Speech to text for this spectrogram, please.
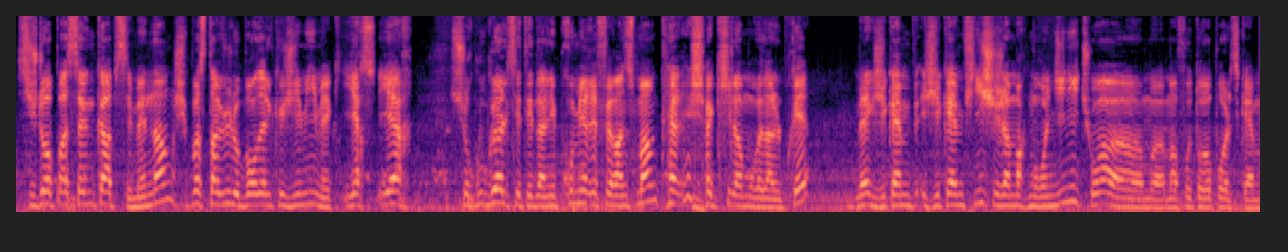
Si je dois passer un cap, c'est maintenant. Je sais pas si t'as vu le bordel que j'ai mis, mec. Hier, hier sur Google, c'était dans les premiers référencements. Claire et Jackie, l'amour dans le prêt. Mec, j'ai quand, même- j'ai quand même fini chez Jean-Marc Morandini, tu vois, euh, ma, ma photo à poil. C'est quand même,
